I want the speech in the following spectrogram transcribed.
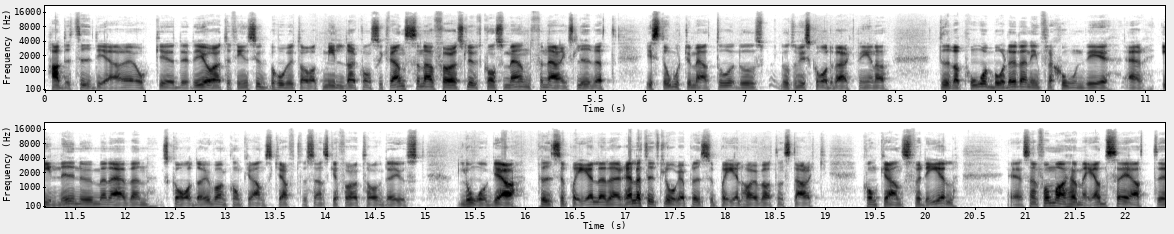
hade tidigare. Och eh, det, det gör att det finns ett behov av att mildra konsekvenserna för slutkonsument, för näringslivet i stort i och med att då, då låter vi skadeverkningarna driva på både den inflation vi är inne i nu men även skadar ju vår konkurrenskraft för svenska företag där just låga priser på el eller relativt låga priser på el har ju varit en stark konkurrensfördel. Eh, sen får man ha med sig att eh,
